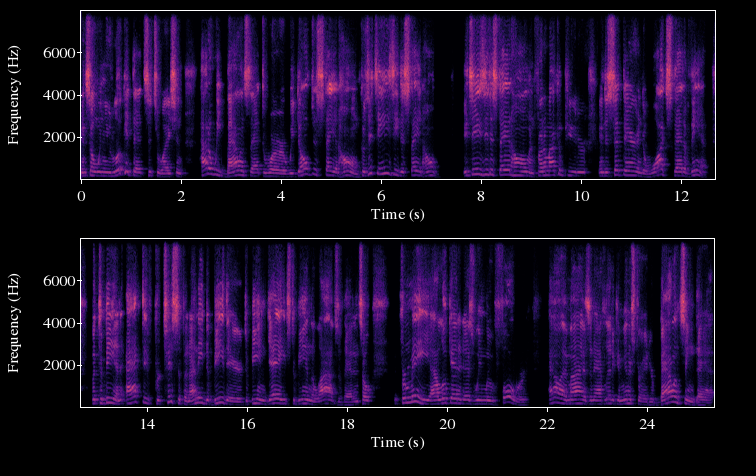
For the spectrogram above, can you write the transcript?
And so when you look at that situation, how do we balance that to where we don't just stay at home? Because it's easy to stay at home. It's easy to stay at home in front of my computer and to sit there and to watch that event. But to be an active participant, I need to be there, to be engaged, to be in the lives of that. And so for me, I look at it as we move forward. How am I, as an athletic administrator, balancing that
